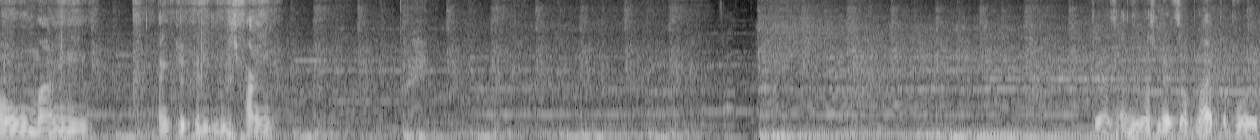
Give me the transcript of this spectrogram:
Oh Mann. Ein Glück können die nicht fangen. Ja, das Einzige, was mir jetzt noch bleibt, obwohl.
